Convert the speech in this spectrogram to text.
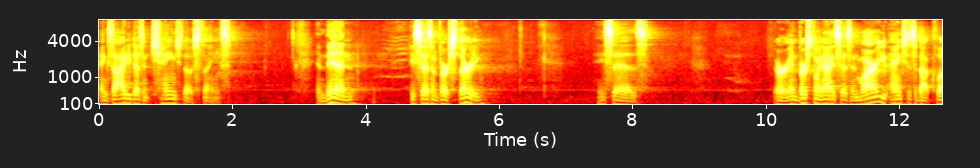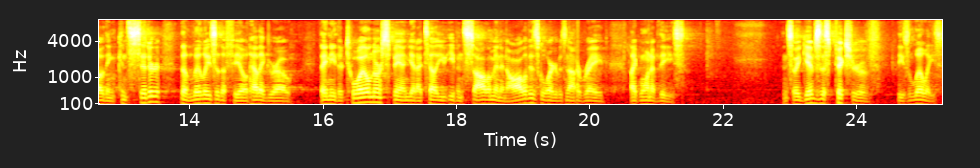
Anxiety doesn't change those things. And then he says in verse 30, he says, or in verse 29, he says, And why are you anxious about clothing? Consider the lilies of the field, how they grow. They neither toil nor spin, yet I tell you, even Solomon in all of his glory was not arrayed like one of these. And so he gives this picture of these lilies.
